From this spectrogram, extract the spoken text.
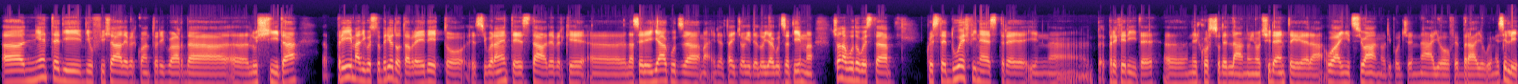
Uh, eh, niente di, di, ufficiale per quanto riguarda uh, l'uscita. Prima di questo periodo ti avrei detto eh, sicuramente estate perché eh, la serie Yakuza, ma in realtà i giochi dello Yakuza Team ci hanno avuto questa, queste due finestre in, uh, preferite uh, nel corso dell'anno in Occidente, che era o a inizio anno, tipo gennaio, febbraio, quei mesi lì,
